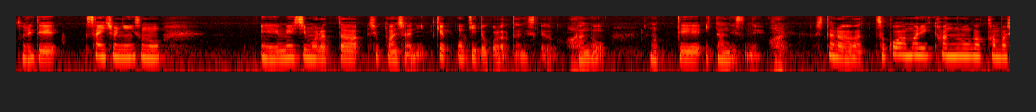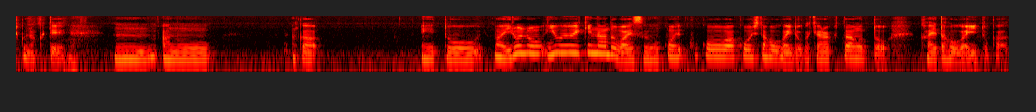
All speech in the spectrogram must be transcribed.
それで最初にその、えー、名刺もらった出版社に結構大きいところだったんですけど、はい、あの持って行ったんですね。はい、そしたらそこはあまり反応が芳しくなくて、うん、うんあのなんかえーとまあ、いろいろ有益なアドバイスもこうここはこうした方がいいとかキャラクターもっと変えた方がいいとか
